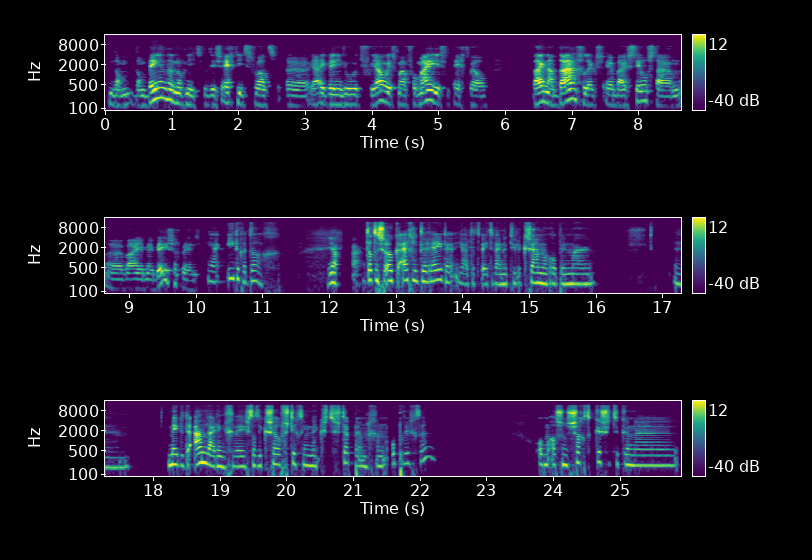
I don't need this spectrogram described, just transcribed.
dan, dan ben je er nog niet. Het is echt iets wat, uh, ja, ik weet niet hoe het voor jou is, maar voor mij is het echt wel bijna dagelijks erbij stilstaan uh, waar je mee bezig bent. Ja, iedere dag. Ja. Dat is ook eigenlijk de reden, ja, dat weten wij natuurlijk samen, Robin, maar uh, mede de aanleiding geweest dat ik zelf Stichting Next Step ben gaan oprichten. Om als een zacht kussen te kunnen,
